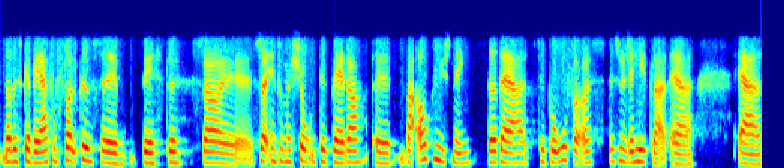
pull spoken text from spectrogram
når det skal være for folkets øh, bedste, så, øh, så information, debatter, øh, bare oplysning, hvad der er til gode for os. Det synes jeg helt klart er, er,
